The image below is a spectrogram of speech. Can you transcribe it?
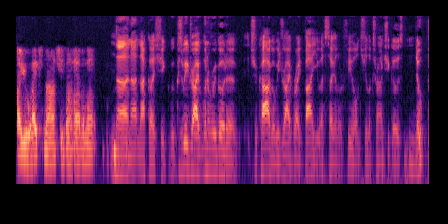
Oh, your wife's not. She's not having that. No, not not because she because we drive whenever we go to Chicago, we drive right by U.S. Cellular Field. She looks around, she goes, "Nope."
